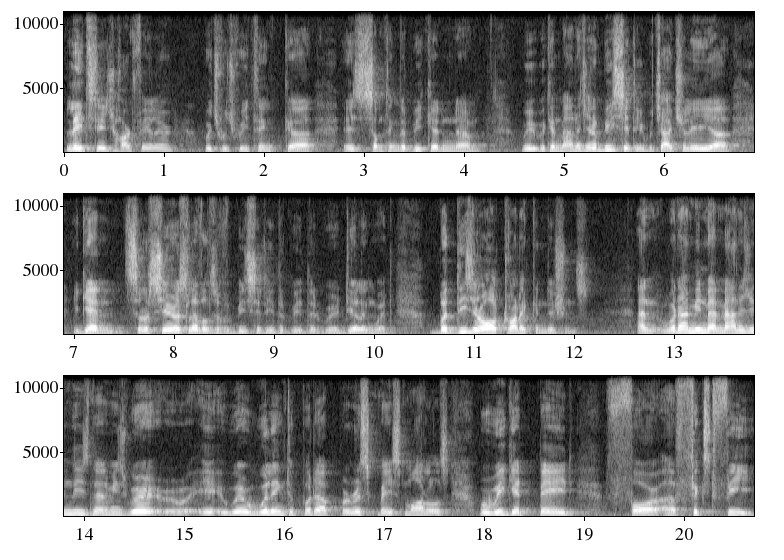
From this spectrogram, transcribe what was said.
late stage heart failure, which, which we think uh, is something that we can, um, we, we can manage, and obesity, which actually, uh, again, sort of serious levels of obesity that, we, that we're dealing with. But these are all chronic conditions. And what I mean by managing these, that means we're, we're willing to put up risk-based models where we get paid for a fixed fee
